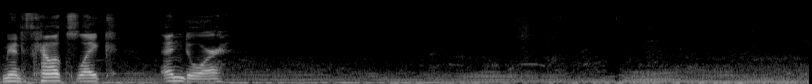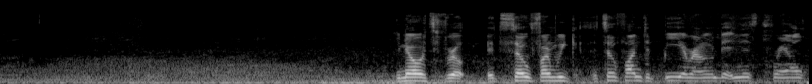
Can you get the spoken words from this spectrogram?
Man, this kind of looks like Endor. You know, it's real. It's so fun. We. It's so fun to be around in this trail.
